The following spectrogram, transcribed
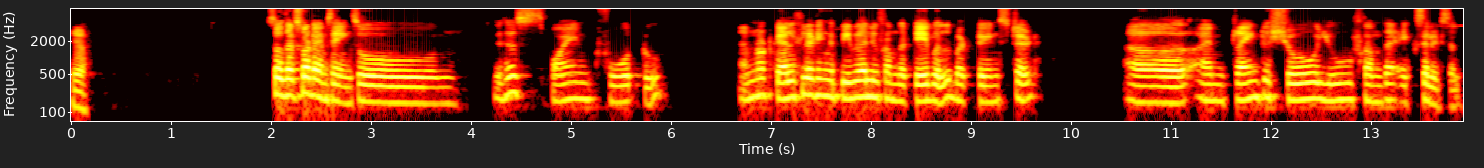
Yeah. so that's what i'm saying. So this is 0.42 i'm not calculating the p value from the table but instead uh, i'm trying to show you from the excel itself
